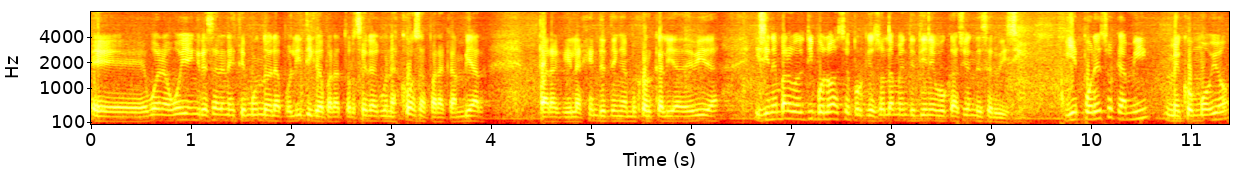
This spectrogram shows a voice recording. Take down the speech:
eh, bueno, voy a ingresar en este mundo de la política para torcer algunas cosas, para cambiar, para que la gente tenga mejor calidad de vida. Y sin embargo el tipo lo hace porque solamente tiene vocación de servicio. Y es por eso que a mí me conmovió,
